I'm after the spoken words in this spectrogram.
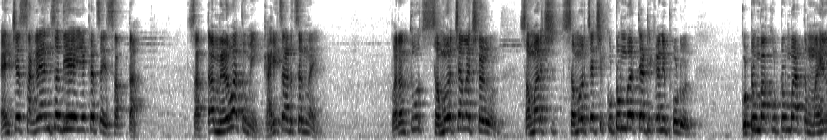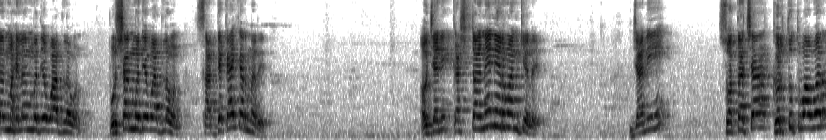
ह्यांचे सगळ्यांचं ध्येय एकच आहे सत्ता. सत्ता मिळवा तुम्ही काहीच अडचण नाही. परंतु समोरच्याला छळून समोर समोरच्याची कुटुंब त्या ठिकाणी फोडून कुटुंबा कुटुंबात महिला महिलांमध्ये वाद लावून पुरुषांमध्ये वाद लावून साध्य काय करणार आहेत? अहो ज्यांनी कष्टाने निर्माण केलंय ज्यांनी स्वतःच्या कर्तृत्वावर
